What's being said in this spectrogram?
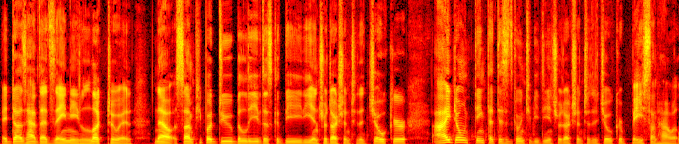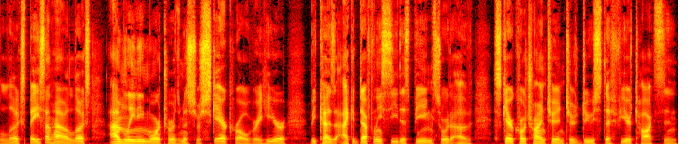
it does have that zany look to it. Now, some people do believe this could be the introduction to the Joker. I don't think that this is going to be the introduction to the Joker based on how it looks. Based on how it looks, I'm leaning more towards Mr. Scarecrow over here because I could definitely see this being sort of Scarecrow trying to introduce the fear toxin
